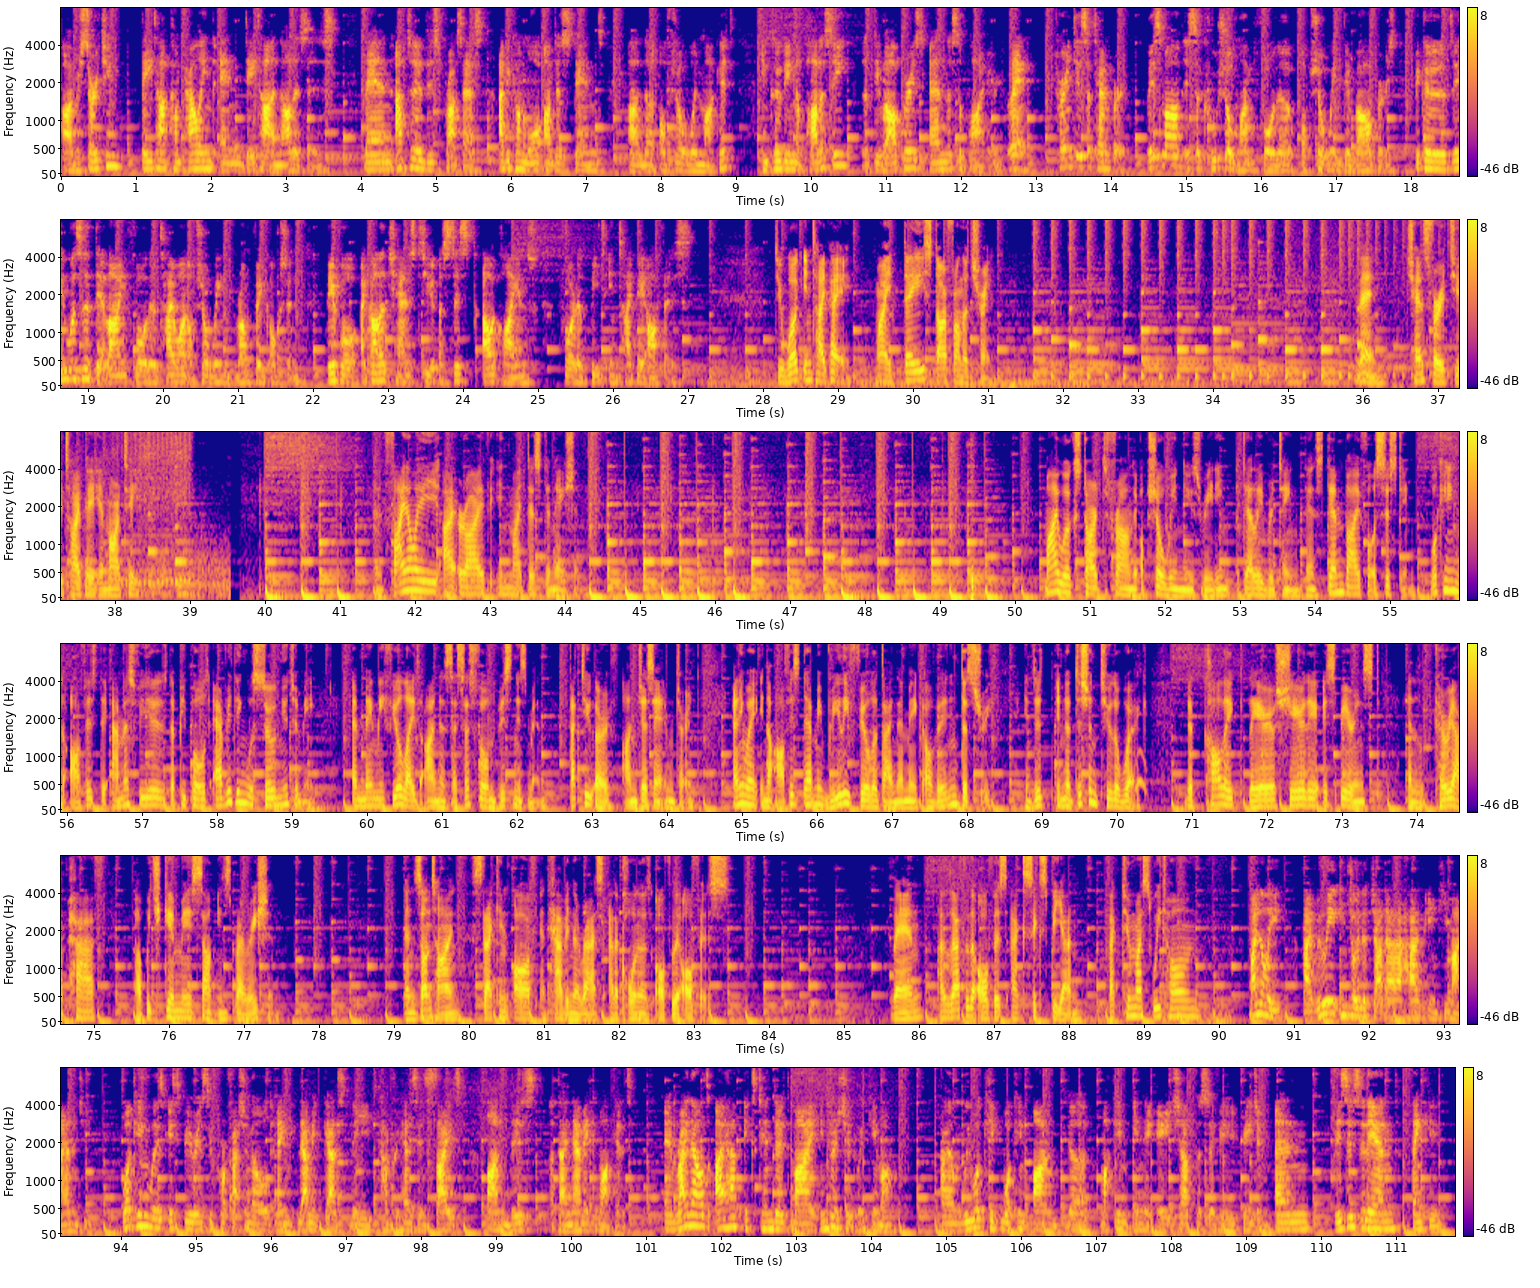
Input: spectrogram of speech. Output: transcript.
uh, researching, data compiling, and data analysis. Then after this process, I become more understand uh, the offshore wind market, including the policy, the developers, and the supplier. Then, turning to September, this month is a crucial month for the offshore wind developers because it was the deadline for the Taiwan offshore wind Runfake auction. Therefore, I got a chance to assist our clients for the Beat in Taipei office. To work in Taipei, my day starts from the train. Then, transfer to Taipei MRT. And finally, I arrive in my destination. My work starts from the offshore wind news reading, a daily routine, then standby for assisting. Working in the office, the atmosphere, the people, everything was so new to me and made me feel like I'm a successful businessman. Back to earth, I'm just an intern. Anyway, in the office, let me really feel the dynamic of the industry. In, in addition to the work, the colleague there share their experience and career path, uh, which gave me some inspiration and sometimes slacking off and having a rest at the corners of the office. Then I left the office at 6 pm, back to my sweet home. Finally, I really enjoy the job that I have in Kima Energy. Working with experienced professionals and let me get the comprehensive sight on this dynamic market. And right now, I have extended my internship with Kima and we will keep working on the market in the Asia Pacific region. And this is the end. Thank you.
